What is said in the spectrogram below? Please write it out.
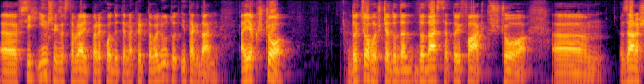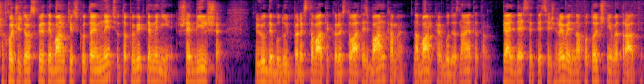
е, всіх інших заставляють переходити на криптовалюту і так далі. А якщо до цього ще дода- додасться той факт, що е, зараз ще хочуть розкрити банківську таємницю, то повірте мені, ще більше люди будуть переставати користуватись банками. На банках буде, знаєте, там 5-10 тисяч гривень на поточні витрати.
